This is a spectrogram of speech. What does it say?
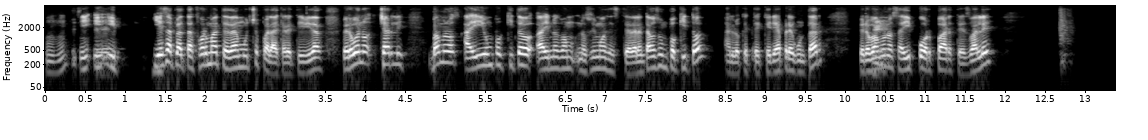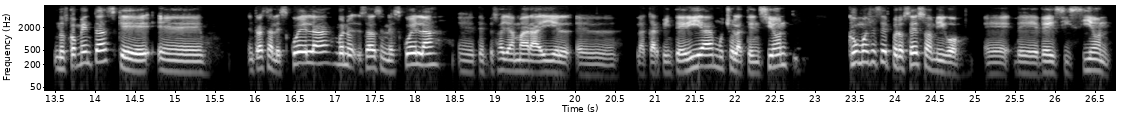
Uh -huh. este, y, y, esa plataforma te da mucho para la creatividad. Pero bueno, Charlie, vámonos ahí un poquito, ahí nos, vamos, nos fuimos, este, adelantamos un poquito a lo que te quería preguntar, pero vámonos sí. ahí por partes, ¿vale? Nos comentas que eh, entraste a la escuela, bueno, estabas en la escuela, eh, te empezó a llamar ahí el, el, la carpintería, mucho la atención. ¿Cómo es ese proceso, amigo? eh, de, de, decisión.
